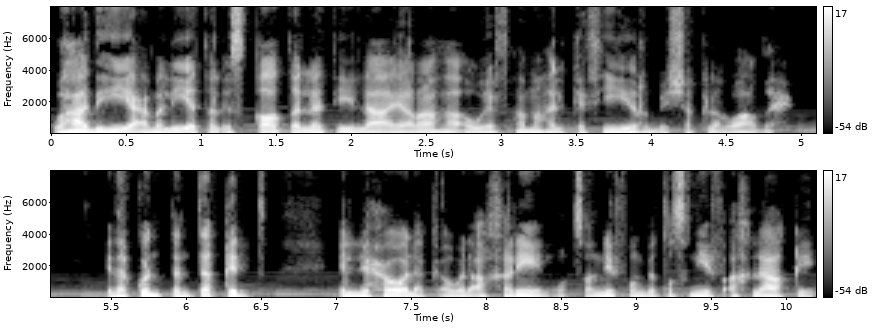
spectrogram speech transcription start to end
وهذه هي عملية الإسقاط التي لا يراها أو يفهمها الكثير بالشكل الواضح. إذا كنت تنتقد اللي حولك أو الآخرين وتصنفهم بتصنيف أخلاقي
